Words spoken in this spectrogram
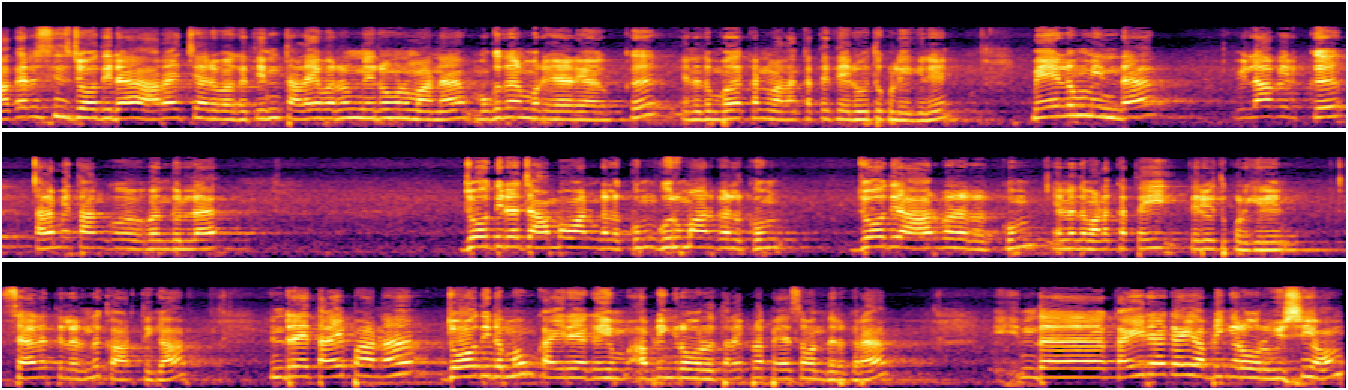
மகரிஷி ஜோதிட ஆராய்ச்சி அலுவலகத்தின் தலைவரும் நிறுவனமான முகுதன் முறையாருக்கு எனது முதற்கண் வணக்கத்தை தெரிவித்துக் கொள்கிறேன். மேலும் இந்த விழாவிற்கு தலைமை தாங்க வந்துள்ள ஜோதிட ஜாம்பவான்களுக்கும் குருமார்களுக்கும் ஜோதிட ஆர்வலர்களுக்கும் எனது வணக்கத்தை தெரிவித்துக் கொள்கிறேன். சேலத்திலிருந்து கார்த்திகா. இன்றைய தலைப்பான ஜோதிடமும் கைரேகையும் அப்படிங்கிற ஒரு தலைப்பில் பேச வந்திருக்கிறேன். இந்த கைரேகை அப்படிங்கிற ஒரு விஷயம்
